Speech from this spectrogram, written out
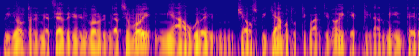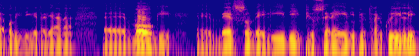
quindi oltre a ringraziare Daniele Di Buono ringrazio voi, mi auguro e mm, ci auspichiamo tutti quanti noi che finalmente la politica italiana eh, voghi eh, verso dei lidi più sereni, più tranquilli,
